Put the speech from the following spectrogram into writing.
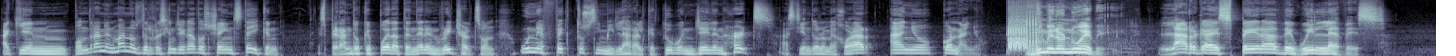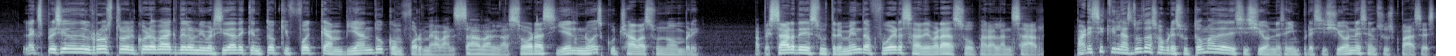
a quien pondrán en manos del recién llegado Shane Staken, esperando que pueda tener en Richardson un efecto similar al que tuvo en Jalen Hurts, haciéndolo mejorar año con año. Número 9. Larga espera de Will Levis. La expresión en el rostro del quarterback de la Universidad de Kentucky fue cambiando conforme avanzaban las horas y él no escuchaba su nombre. A pesar de su tremenda fuerza de brazo para lanzar, parece que las dudas sobre su toma de decisiones e imprecisiones en sus pases,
